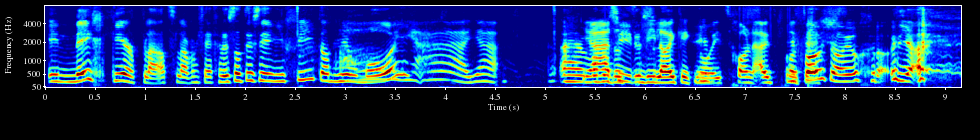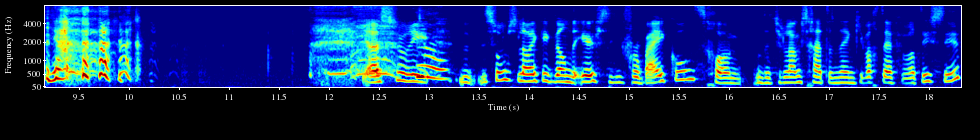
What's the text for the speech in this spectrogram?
in negen keer plaatst, laat maar zeggen. Dus dat is in je feed dan heel oh, mooi. Ja, ja. ja, dat, dus die like ik nooit. gewoon uit protest. Die foto heel groot, ja. Ja. ja, sorry. Soms like ik dan de eerste die voorbij komt. Gewoon omdat je langs gaat en dan denk je, wacht even, wat is dit?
